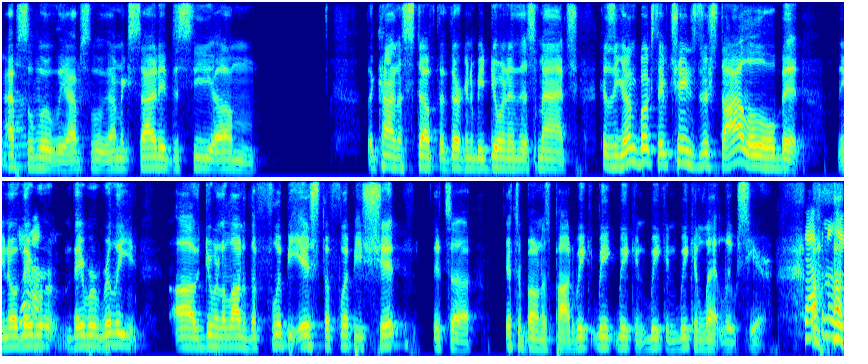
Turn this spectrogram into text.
Absolutely, absolutely. I'm excited to see um the kind of stuff that they're going to be doing in this match because the Young Bucks they've changed their style a little bit. You know, yeah. they were they were really uh, doing a lot of the flippy ish, the flippy shit. It's a it's a bonus pod. We we we can we can we can let loose here. Definitely.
